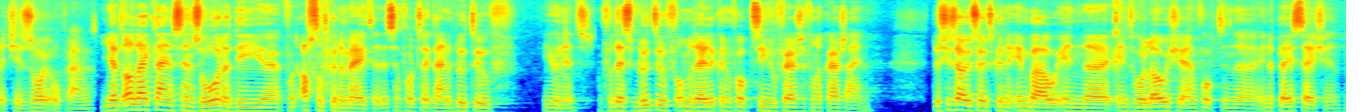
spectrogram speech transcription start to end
dat je zooi opruimt. Je hebt allerlei kleine sensoren die uh, voor het afstand kunnen meten. Dit zijn voor twee kleine Bluetooth units. Voor deze Bluetooth onderdelen kunnen we bijvoorbeeld zien hoe ver ze van elkaar zijn. Dus je zou zoiets kunnen inbouwen in, uh, in het horloge en bijvoorbeeld in de, in de Playstation.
